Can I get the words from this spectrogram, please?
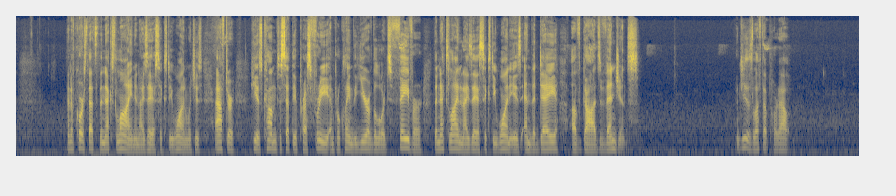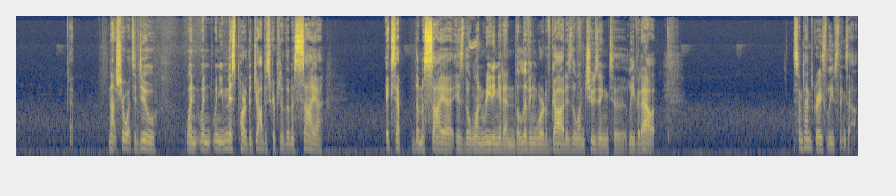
And of course, that's the next line in Isaiah 61, which is after he has come to set the oppressed free and proclaim the year of the Lord's favor. The next line in Isaiah 61 is, and the day of God's vengeance. And Jesus left that part out not sure what to do when, when, when you miss part of the job description of the Messiah, except the Messiah is the one reading it and the living Word of God is the one choosing to leave it out. Sometimes grace leaves things out.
